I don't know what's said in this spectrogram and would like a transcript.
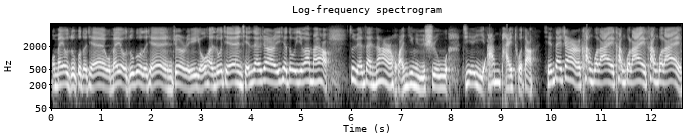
我没有足够的钱，我没有足够的钱。这里有很多钱，钱在这儿，一切都已经安排好，资源在那儿，环境与事物皆已安排妥当。钱在这儿，看过来看过来看过来。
